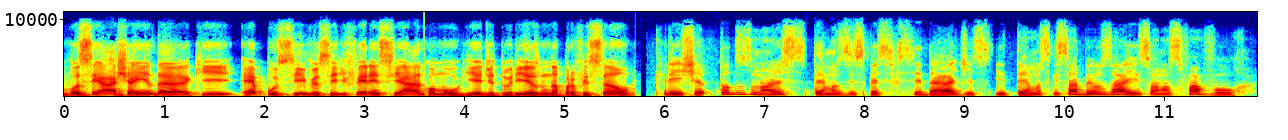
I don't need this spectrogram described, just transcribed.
Você acha ainda que é possível se diferenciar como guia de turismo na profissão Christian, todos nós temos especificidades e temos que saber usar isso a nosso favor.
